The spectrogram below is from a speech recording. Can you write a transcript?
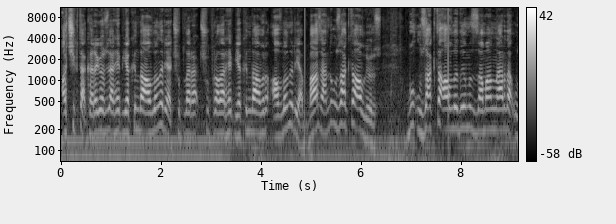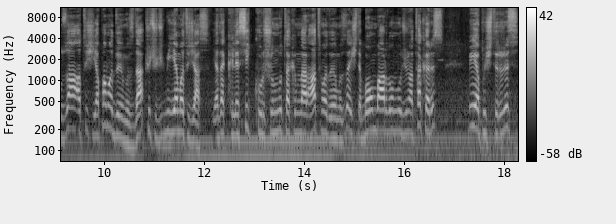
Açıkta karagözler hep yakında avlanır ya, çuplara, çupralar hep yakında avlanır ya. Bazen de uzakta avlıyoruz. Bu uzakta avladığımız zamanlarda uzağa atış yapamadığımızda küçücük bir yem atacağız. Ya da klasik kurşunlu takımlar atmadığımızda işte bombardonun ucuna takarız, bir yapıştırırız.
